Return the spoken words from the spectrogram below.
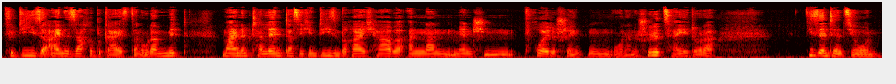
für diese eine Sache begeistern oder mit meinem Talent, das ich in diesem Bereich habe, anderen Menschen Freude schenken oder eine schöne Zeit oder diese Intention.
